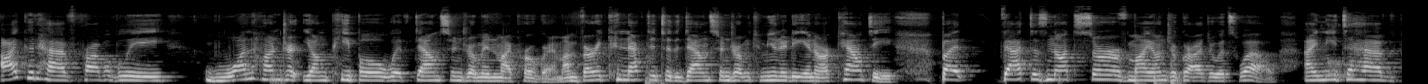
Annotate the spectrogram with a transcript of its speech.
I could have probably 100 young people with Down syndrome in my program. I'm very connected to the Down syndrome community in our county, but that does not serve my undergraduates well. I need to have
